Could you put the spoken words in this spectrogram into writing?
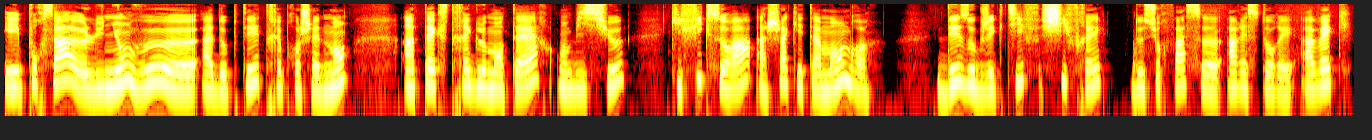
Et pour ça, euh, l'Union veut adopter très prochainement un texte réglementaire ambitieux qui fixera à chaque État membre des objectifs chiffrés de surface à restaurer, avec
